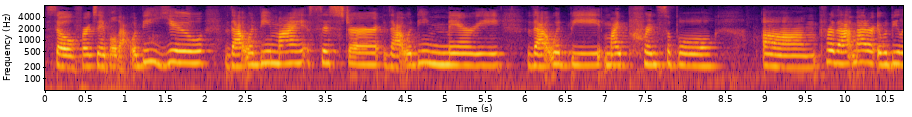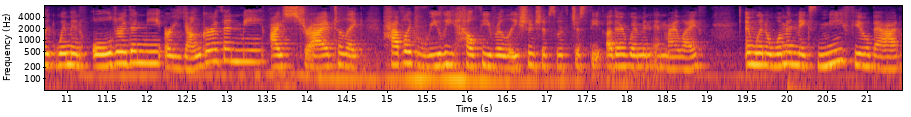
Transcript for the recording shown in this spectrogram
So for example that would be you that would be my sister that would be mary that would be my principal. Um for that matter it would be like women older than me or younger than me. I strive to like have like really healthy relationships with just the other women in my life and when a woman makes me feel bad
